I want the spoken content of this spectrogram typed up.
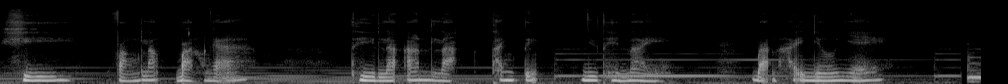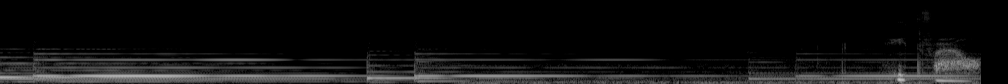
Khi vắng lặng bản ngã, thì là an lạc thanh tịnh như thế này. Bạn hãy nhớ nhé. Hít vào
